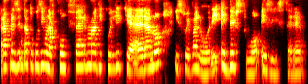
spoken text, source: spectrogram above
rappresentato così una conferma di quelli che erano i suoi valori e del suo esistere.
